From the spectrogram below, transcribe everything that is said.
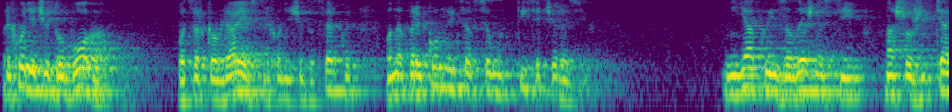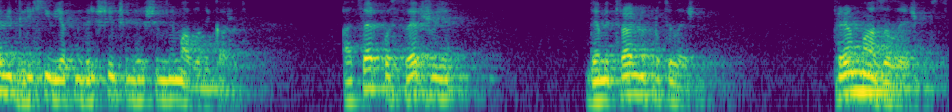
приходячи до Бога, поцерковляєсь, приходячи до церкви, вона переконується в цьому тисячі разів. Ніякої залежності нашого життя від гріхів, як ми грішим чи не грішим, нема, вони кажуть. А церква стверджує діаметрально протилежне. Пряма залежність.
